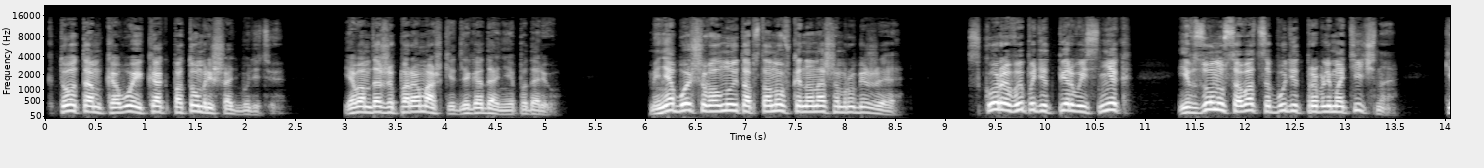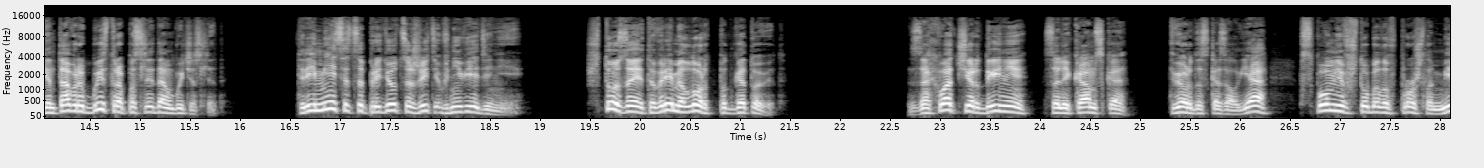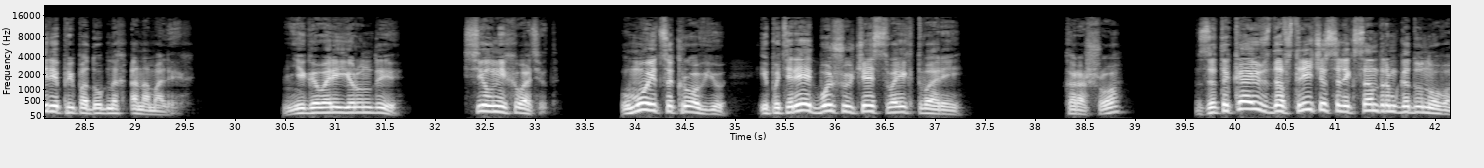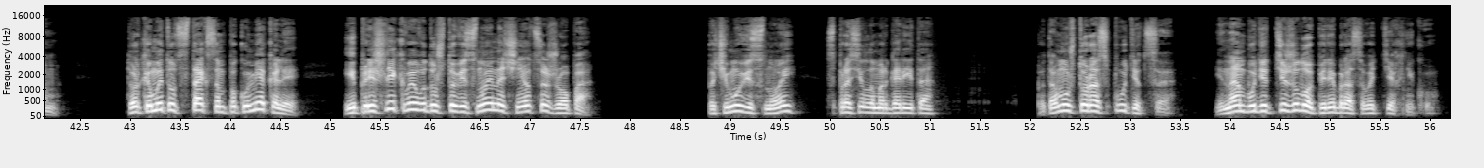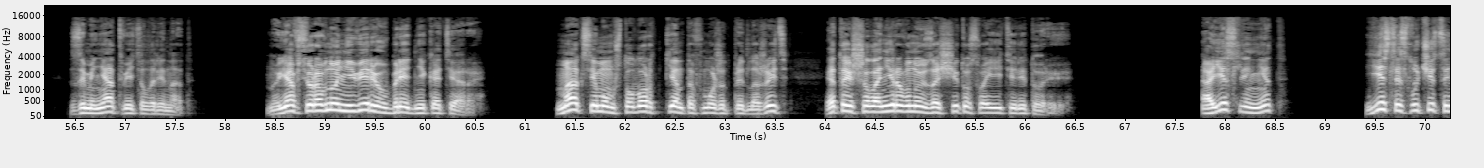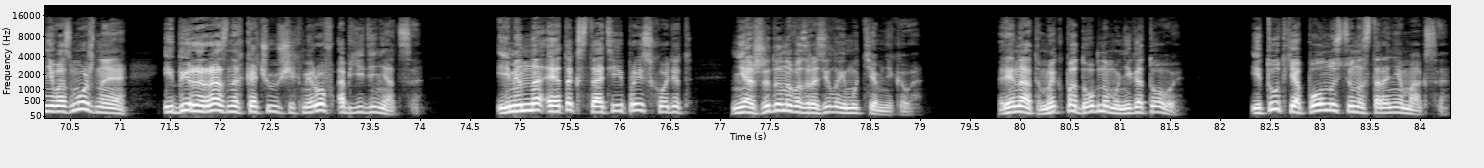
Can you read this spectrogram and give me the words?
Кто там, кого и как потом решать будете? Я вам даже по для гадания подарю. Меня больше волнует обстановка на нашем рубеже. Скоро выпадет первый снег, и в зону соваться будет проблематично. Кентавры быстро по следам вычислят. Три месяца придется жить в неведении. Что за это время лорд подготовит? Захват Чердыни, Соликамска, твердо сказал я, вспомнив, что было в прошлом мире при подобных аномалиях. Не говори ерунды. Сил не хватит. Умоется кровью и потеряет большую часть своих тварей. Хорошо. Затыкаюсь до встречи с Александром Годуновым. Только мы тут с таксом покумекали, и пришли к выводу, что весной начнется жопа. «Почему весной?» — спросила Маргарита. «Потому что распутится, и нам будет тяжело перебрасывать технику», — за меня ответил Ренат. «Но я все равно не верю в бредни котяры. Максимум, что лорд Кентов может предложить, это эшелонированную защиту своей территории. А если нет? Если случится невозможное, и дыры разных кочующих миров объединятся? «Именно это, кстати, и происходит», — неожиданно возразила ему Темникова. «Ренат, мы к подобному не готовы. И тут я полностью на стороне Макса.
